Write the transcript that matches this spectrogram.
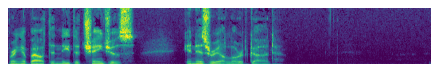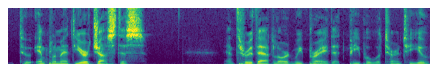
bring about the needed changes in Israel, Lord God to implement your justice. And through that, Lord, we pray that people will turn to you.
